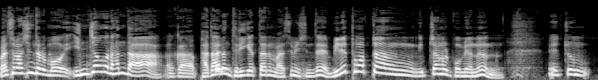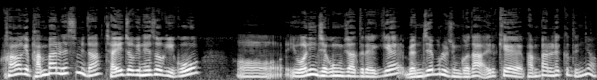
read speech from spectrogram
말씀하신 대로 뭐 인정은 한다. 그러니까 받아는 네. 드리겠다는 말씀이신데 미래통합당 입장을 보면은 좀 강하게 반발을 했습니다. 자의적인 해석이고 어, 이 원인 제공자들에게 면제부를 준 거다. 이렇게 반발을 했거든요.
